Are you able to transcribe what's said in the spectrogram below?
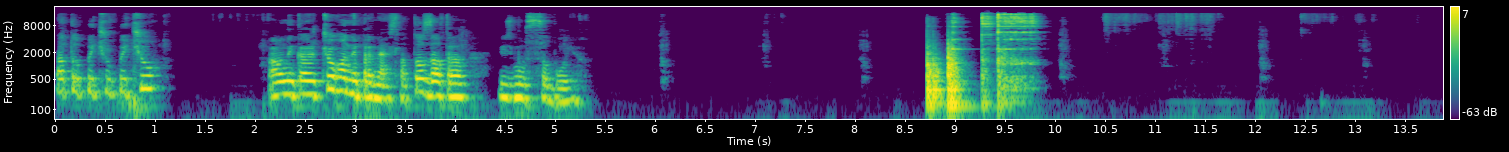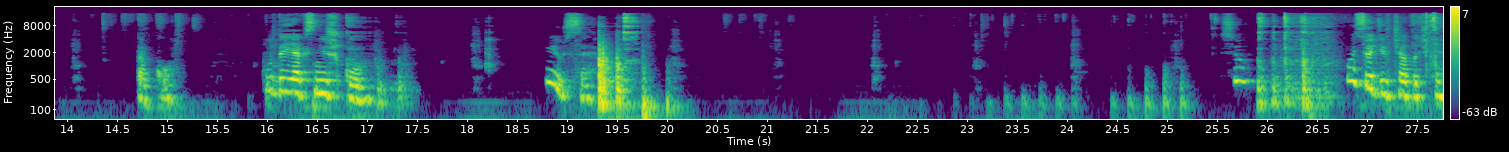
А то печу-печу, а вони кажуть, чого не принесла, то завтра візьму з собою. Тако. Буде як сніжком. І все. Все. Ось, о, дівчаточки.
